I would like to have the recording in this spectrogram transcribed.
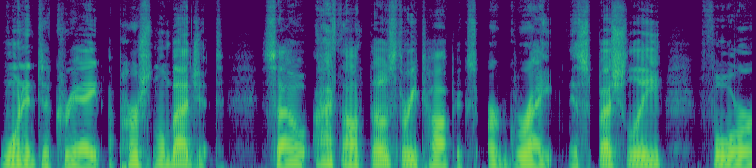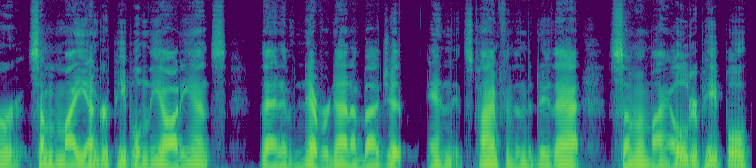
wanted to create a personal budget. So I thought those three topics are great, especially for some of my younger people in the audience that have never done a budget, and it's time for them to do that. Some of my older people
